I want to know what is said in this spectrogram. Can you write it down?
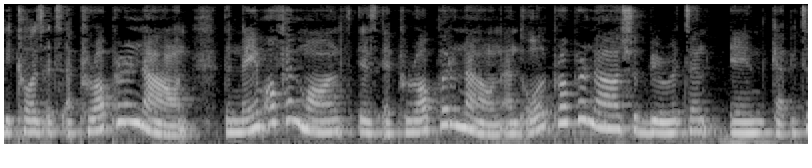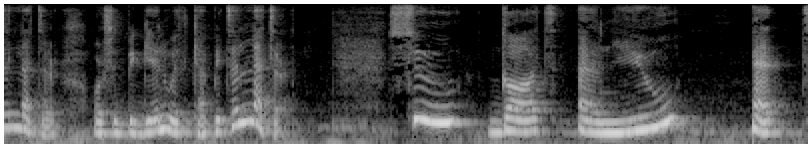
Because it's a proper noun. The name of a month is a proper noun and all proper nouns should be written in capital letter or should begin with capital letter. Sue got a new pet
